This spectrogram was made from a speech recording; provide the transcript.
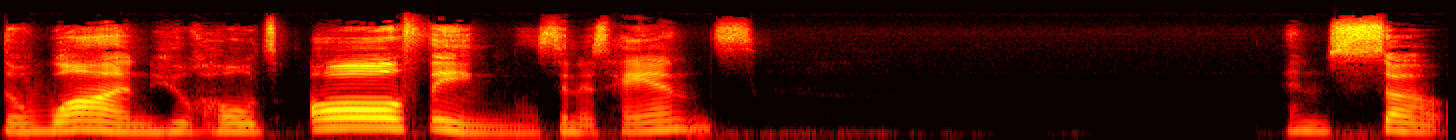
the one who holds all things in his hands and so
